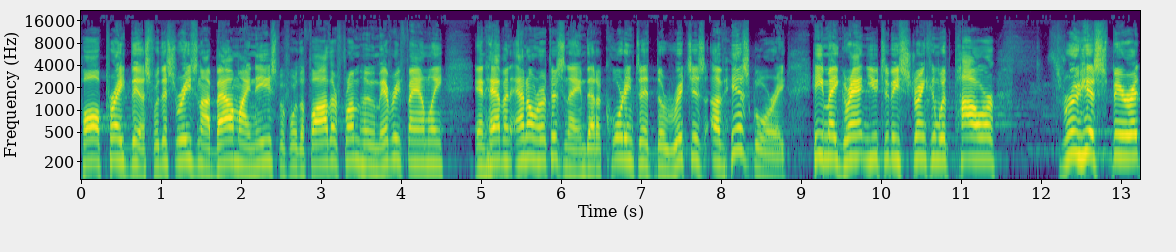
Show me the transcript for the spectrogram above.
Paul prayed this For this reason I bow my knees before the Father, from whom every family in heaven and on earth his name, that according to the riches of his glory, he may grant you to be strengthened with power through his Spirit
